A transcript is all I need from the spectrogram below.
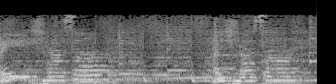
عيشها صح عيشها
